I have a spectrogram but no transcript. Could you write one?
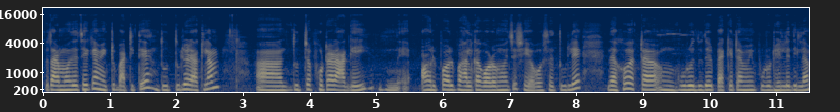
তো তার মধ্যে থেকে আমি একটু বাটিতে দুধ তুলে রাখলাম। দুধটা ফোটার আগেই অল্প অল্প হালকা গরম হয়েছে, সেই অবস্থায় তুলে দেখো একটা গুঁড়ো দুধের প্যাকেট আমি পুরো ঢেলে দিলাম,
